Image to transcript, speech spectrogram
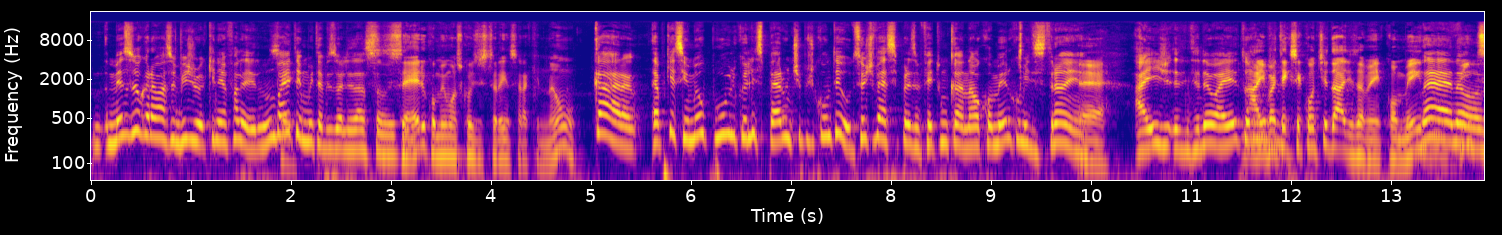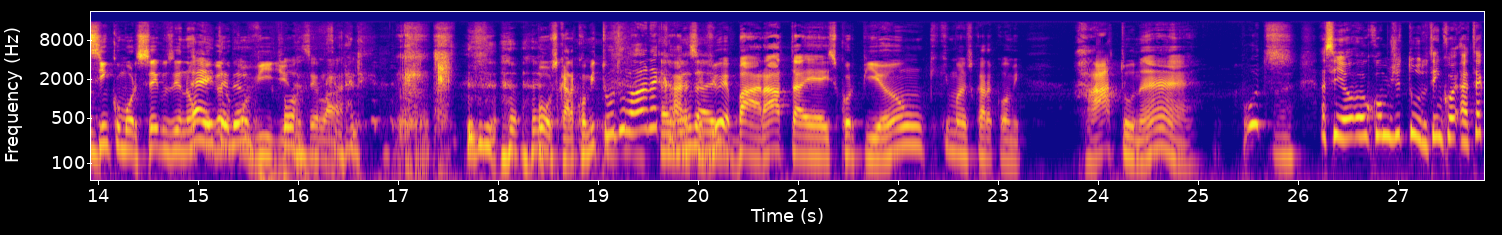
Mesmo se eu gravasse um vídeo, que nem eu falei, não vai Sei. ter muita visualização. entendeu? Sério? Comer umas coisas estranhas, será que não? Cara, é porque assim, o meu público, ele espera um tipo de conteúdo. Se eu tivesse, por exemplo, feito um canal comendo comida estranha, É. aí, entendeu? Aí Aí mundo- vai ter que ser quantidade também. Comendo É, não. 25 morcegos e não É, pegando entendeu? Covid, Porra, né, sei lá. caralho. Pô, os caras comem tudo lá, né, cara? Você verdade. viu? É barata, é escorpião. O que, que mais os caras comem? Rato, né? Putz. Assim, eu, eu como de tudo. Tem co- até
